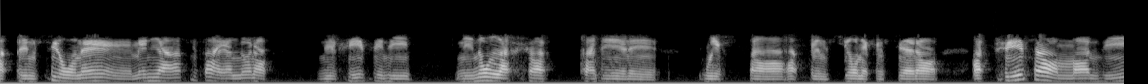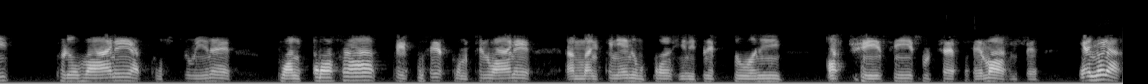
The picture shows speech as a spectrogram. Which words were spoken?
attenzione mediatica e allora decisi di, di non lasciar cadere questa attenzione che si era accesa, ma di provare a costruire qualcosa per poter continuare a mantenere un po' i riflettori accesi su certe tematiche. E allora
